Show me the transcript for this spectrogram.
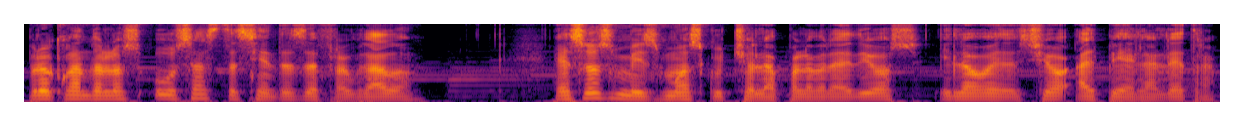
pero cuando los usas te sientes defraudado. Jesús mismo escuchó la palabra de Dios y la obedeció al pie de la letra.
